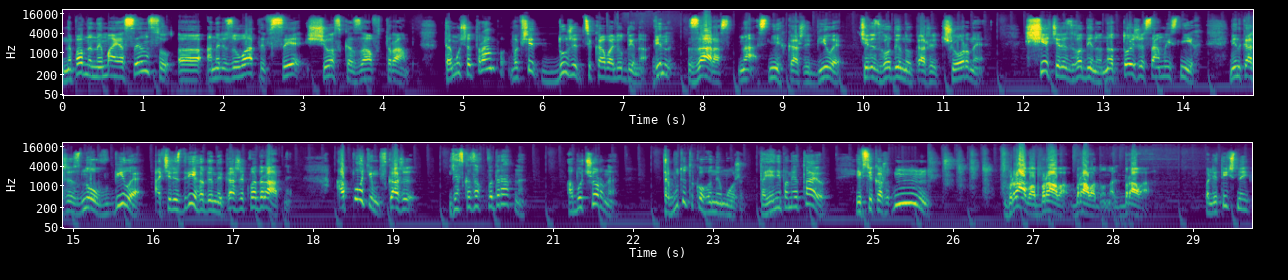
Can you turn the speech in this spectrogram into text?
Напевно, немає сенсу е, аналізувати все, що сказав Трамп. Тому що Трамп взагалі дуже цікава людина. Він зараз на сніг каже біле, через годину каже чорне. Ще через годину на той же самий сніг він каже знов в біле, а через дві години каже квадратне. А потім скаже: Я сказав квадратне або чорне. Та бути такого не може. Та я не пам'ятаю. І всі кажуть: мм, браво, браво, браво, Дональд, браво. Політичний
